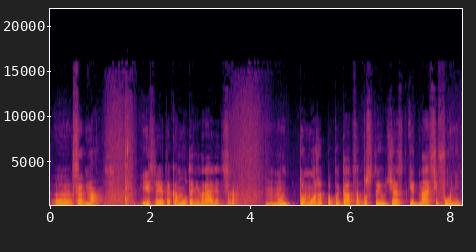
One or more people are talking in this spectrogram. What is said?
э, со дна. Если это кому-то не нравится, ну, то может попытаться пустые участки дна сифонить.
